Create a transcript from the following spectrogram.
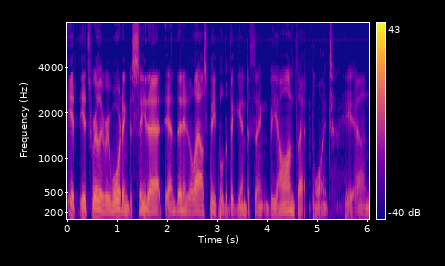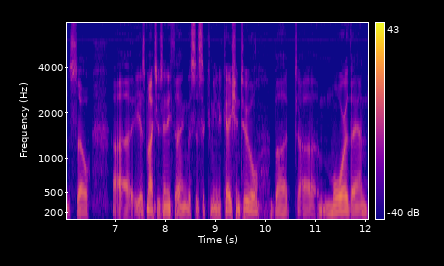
it, it's really rewarding to see that, and then it allows people to begin to think beyond that point. And so, uh, as much as anything, this is a communication tool, but uh, more than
